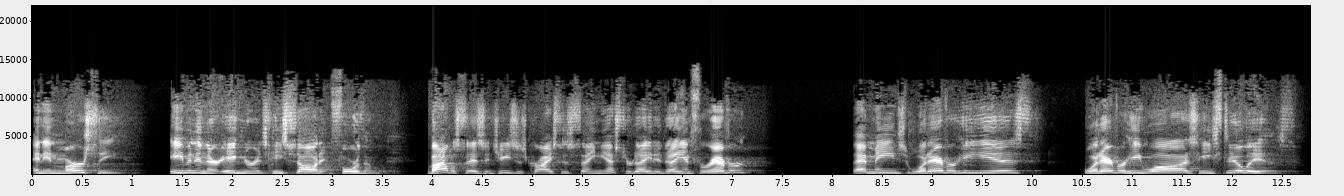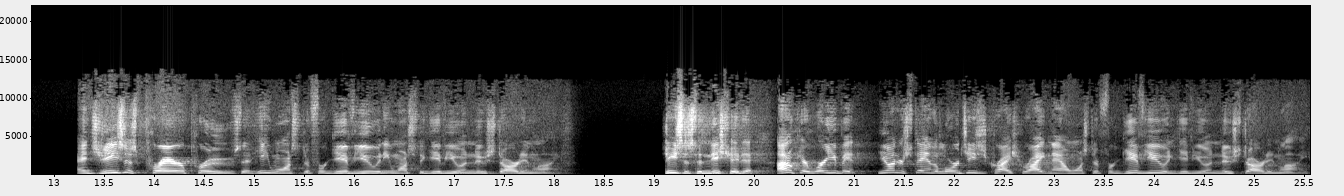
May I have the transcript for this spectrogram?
And in mercy, even in their ignorance, he sought it for them. The Bible says that Jesus Christ is saying yesterday, today, and forever. That means whatever he is, whatever he was, he still is. And Jesus' prayer proves that he wants to forgive you and he wants to give you a new start in life. Jesus initiated it. I don't care where you've been. You understand the Lord Jesus Christ right now wants to forgive you and give you a new start in life.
